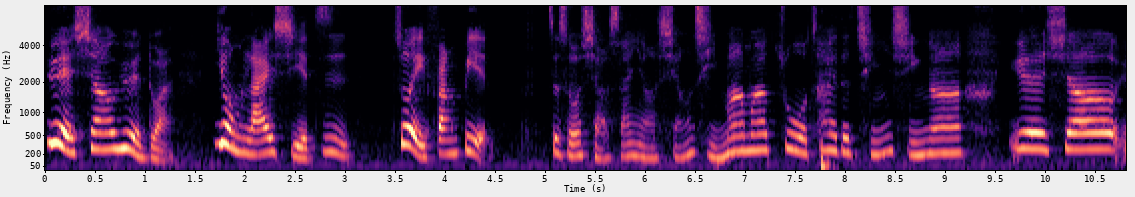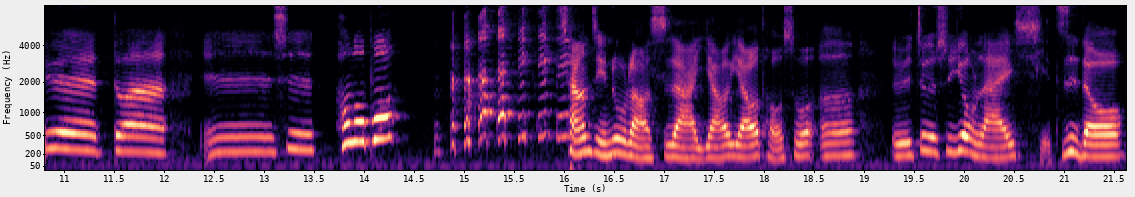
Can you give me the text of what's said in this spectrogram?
越削越短，用来写字最方便。这时候，小山羊想起妈妈做菜的情形啊，越削越短。嗯，是红萝卜。长颈鹿老师啊，摇摇头说：“呃呃，这个是用来写字的哦。”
